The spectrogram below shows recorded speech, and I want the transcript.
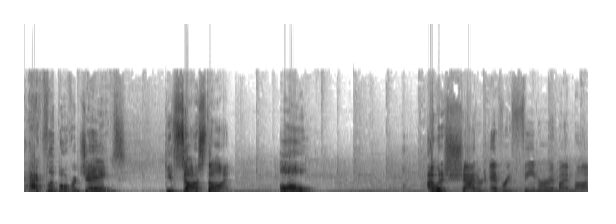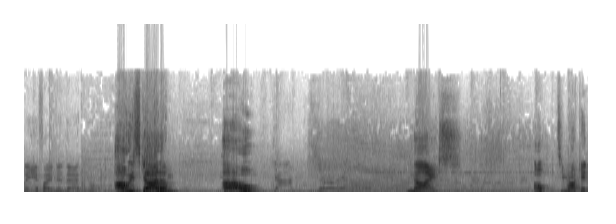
backflip over James. Get sauced on. Oh. I would have shattered every femur in my body if I did that. Oh, he's got him. Oh. Nice. Oh, Team Rocket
